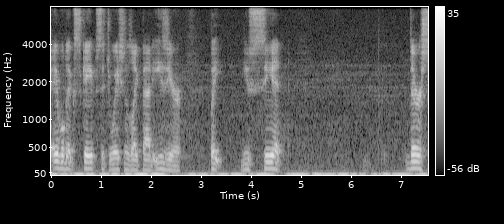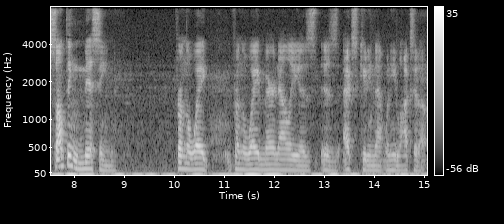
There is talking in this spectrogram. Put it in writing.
able to escape situations like that easier. But you see it. There's something missing from the way from the way Marinelli is is executing that when he locks it up.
